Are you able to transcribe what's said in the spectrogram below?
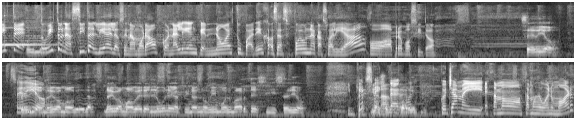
¿tuviste, ¿tuviste una cita el día de los enamorados con alguien que no es tu pareja? O sea, ¿fue una casualidad o a propósito? Se dio. Se dio. No íbamos, a ver, no íbamos a ver el lunes, al final nos vimos el martes y se dio. Impresionante. Escúchame, ¿y estamos, estamos de buen humor?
